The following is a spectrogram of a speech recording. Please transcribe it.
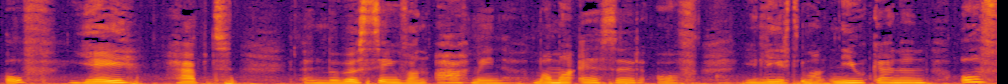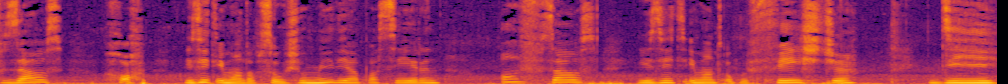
Of jij hebt een bewustzijn van, ah, mijn mama is er. Of je leert iemand nieuw kennen. Of zelfs, je ziet iemand op social media passeren. Of zelfs, je ziet iemand op een feestje die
